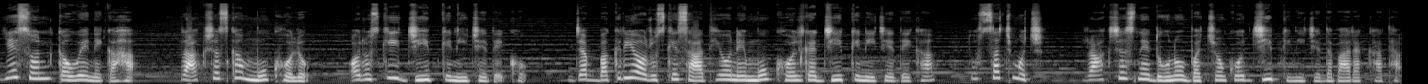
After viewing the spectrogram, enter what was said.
ये सुन कौए ने कहा, राक्षस का मुँह खोलो और उसकी जीप के नीचे देखो। जब बकरी और उसके साथियों ने मुँह खोलकर जीप के नीचे देखा तो सचमुच राक्षस ने दोनों बच्चों को जीप के नीचे दबा रखा था।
